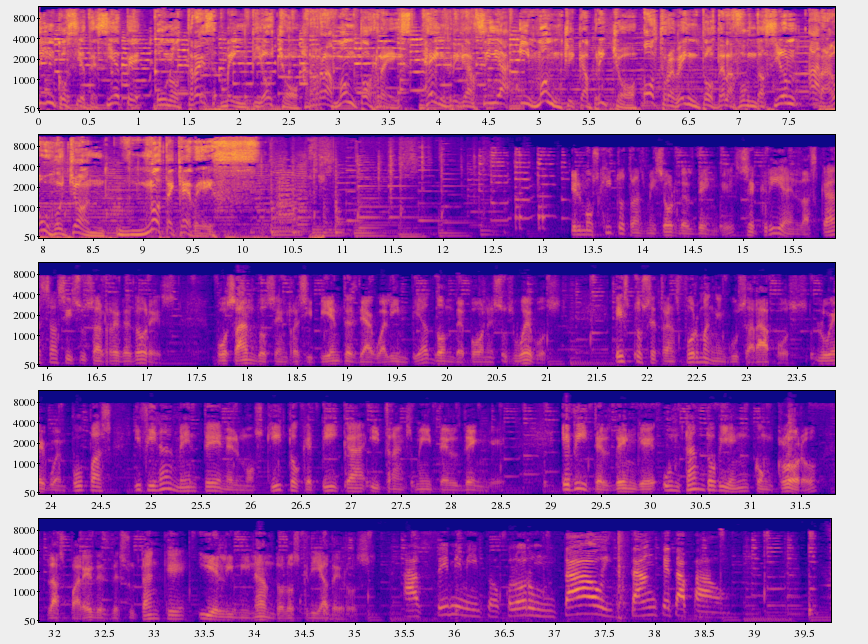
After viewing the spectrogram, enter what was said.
577-1328. Ramón Torres, Henry García y Monchi Capricho. Otro evento de la Fundación Araujo John. No te quedes. El mosquito transmisor del dengue se cría en las casas y sus alrededores, posándose en recipientes de agua limpia donde pone sus huevos. Estos se transforman en gusarapos, luego en pupas y finalmente en el mosquito que pica y transmite el dengue. Evite el dengue untando bien con cloro las paredes de su tanque y eliminando los criaderos. Así mimito, cloro untado y tanque tapado.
